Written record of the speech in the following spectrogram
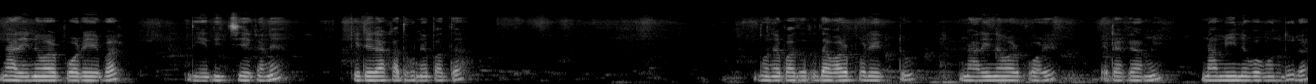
নাড়িয়ে নেওয়ার পরে এবার দিয়ে দিচ্ছি এখানে। কেটে রাখা ধনে পাতা। ধনে পাতাটা দেওয়ার পরে একটু নাড়িয়ে নেওয়ার পরে এটাকে আমি নামিয়ে নেব বন্ধুরা।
